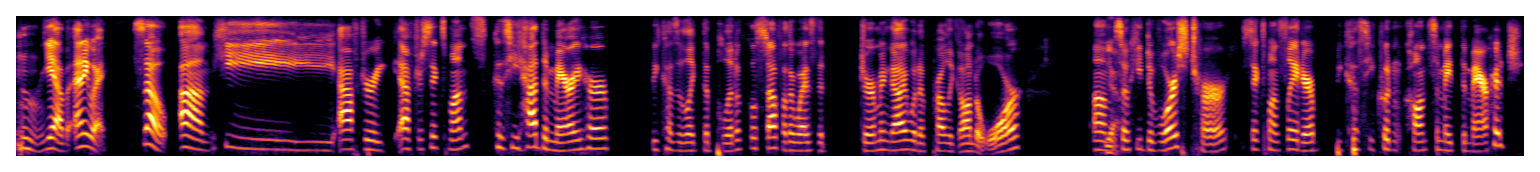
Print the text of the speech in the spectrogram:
yeah. But anyway, So, um, he after after six months, because he had to marry her because of like the political stuff. Otherwise, the German guy would have probably gone to war. Um, Yeah. so he divorced her six months later because he couldn't consummate the marriage.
